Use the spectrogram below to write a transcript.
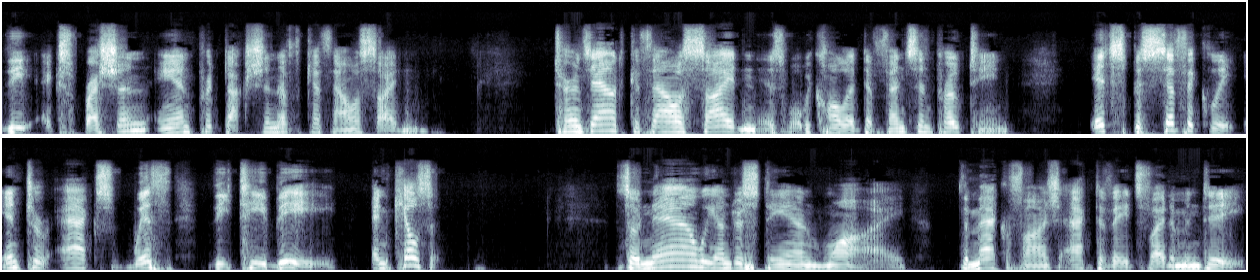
the expression and production of cathelicidin. Turns out cathelicidin is what we call a defensin protein. It specifically interacts with the TB and kills it. So now we understand why the macrophage activates vitamin D.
